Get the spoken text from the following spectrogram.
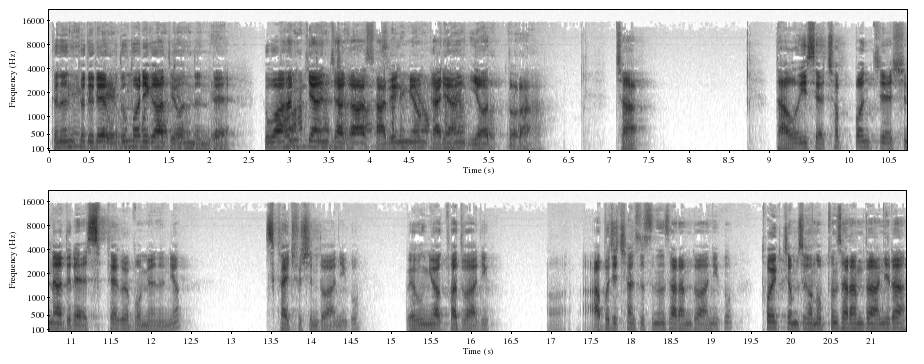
그는 그들의 우두머리가 되었는데 그와 함께한 자가 400명 가량이었더라. 자, 다윗의 첫 번째 신하들의 스펙을 보면은요, 스카이 출신도 아니고, 외국 유학파도 아니고, 어, 아버지 찬스 쓰는 사람도 아니고, 토익 점수가 높은 사람도 아니라,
